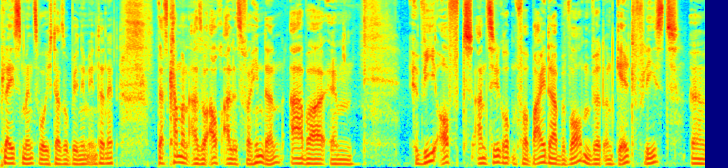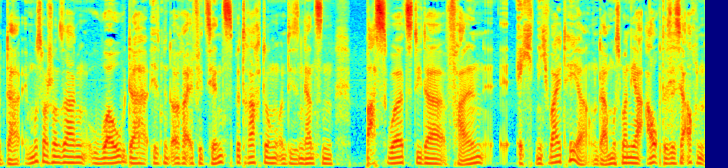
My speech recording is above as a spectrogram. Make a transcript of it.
Placements, wo ich da so bin im Internet. Das kann man also auch alles verhindern, aber ähm, wie oft an Zielgruppen vorbei da beworben wird und Geld fließt, äh, da muss man schon sagen, wow, da ist mit eurer Effizienzbetrachtung und diesen ganzen Buzzwords, die da fallen, echt nicht weit her. Und da muss man ja auch, das ist ja auch ein,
